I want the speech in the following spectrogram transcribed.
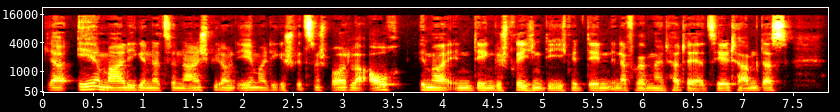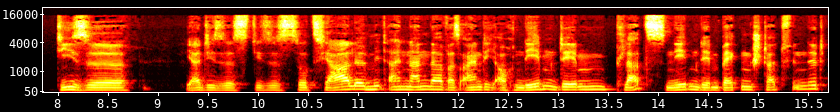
ja ehemalige Nationalspieler und ehemalige Spitzensportler auch immer in den Gesprächen, die ich mit denen in der Vergangenheit hatte, erzählt haben, dass diese ja, dieses, dieses soziale Miteinander, was eigentlich auch neben dem Platz, neben dem Becken stattfindet,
